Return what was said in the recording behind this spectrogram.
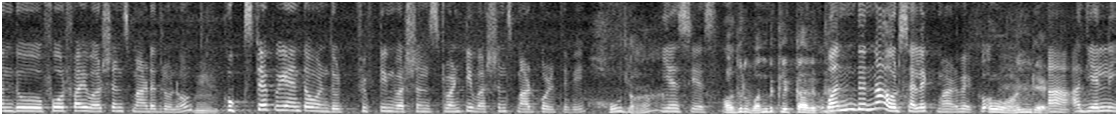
ಒಂದು ಫೋರ್ ಫೈವ್ ವರ್ಷನ್ಸ್ ಮಾಡಿದ್ರು ಹುಕ್ ಸ್ಟೆಪ್ಗೆ ಅಂತ ಒಂದು ಫಿಫ್ಟೀನ್ ವರ್ಷನ್ಸ್ ಟ್ವೆಂಟಿ ವರ್ಷನ್ಸ್ ಮಾಡ್ಕೊಳ್ತೀವಿ. ಹೌದಾ? ಎಸ್ ಎಸ್ ಅದ್ರ ಒಂದು ಕ್ಲಿಕ್ ಆಗುತ್ತೆ? ಒಂದನ್ನ ಅವ್ರು ಸೆಲೆಕ್ಟ್ ಮಾಡಬೇಕು. ಅದು ಎಲ್ಲಿ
